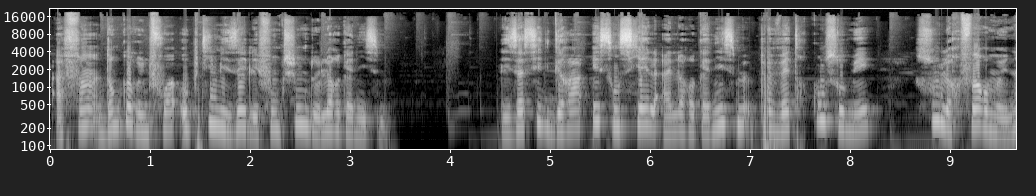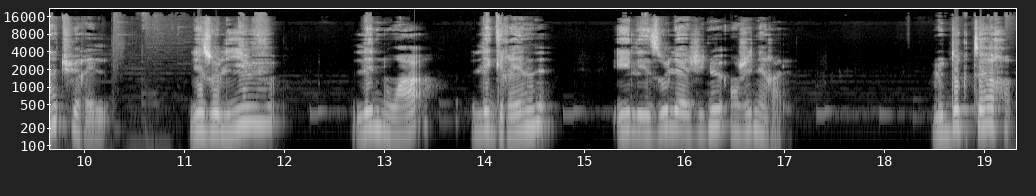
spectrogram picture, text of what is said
afin d'encore une fois optimiser les fonctions de l'organisme. Les acides gras essentiels à l'organisme peuvent être consommés sous leur forme naturelle. Les olives, les noix, les graines et les oléagineux en général. Le docteur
